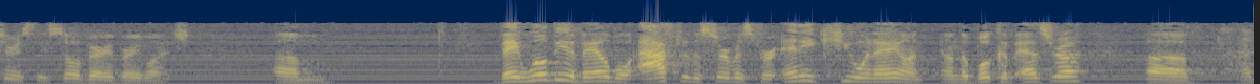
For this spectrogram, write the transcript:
seriously, so very, very much. Um, they will be available after the service for any Q&A on, on the book of Ezra. Uh,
